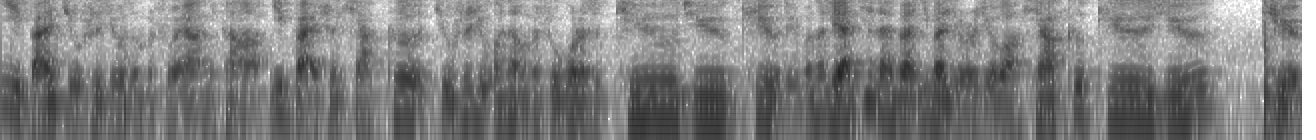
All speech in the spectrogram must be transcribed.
一百九十九怎么说呀？你看啊，一百是下克，九十九刚才我们说过了是 Q 九 Q 对吧？那连起来呗，一百九十九啊，下克 Q 九 Q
